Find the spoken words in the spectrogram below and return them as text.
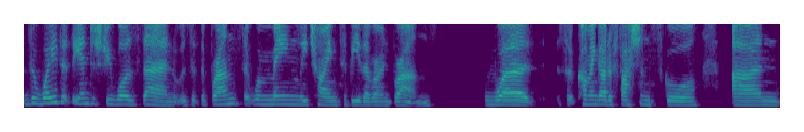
the way that the industry was then was that the brands that were mainly trying to be their own brands were sort of coming out of fashion school and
